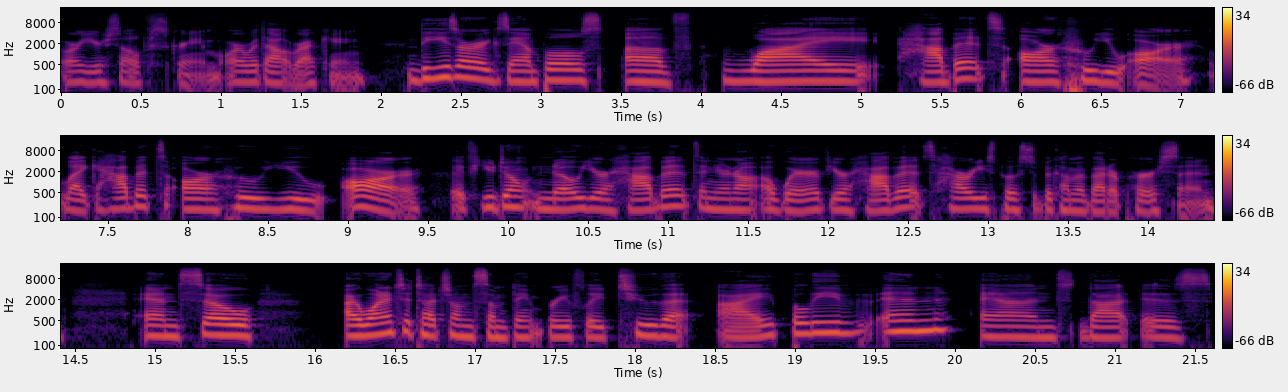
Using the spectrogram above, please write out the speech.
or yourself scream or without wrecking. These are examples of why habits are who you are. Like, habits are who you are. If you don't know your habits and you're not aware of your habits, how are you supposed to become a better person? And so, I wanted to touch on something briefly too that I believe in, and that is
